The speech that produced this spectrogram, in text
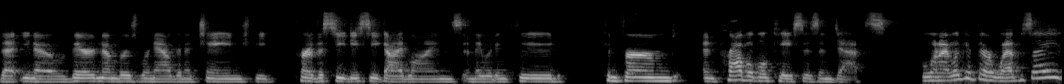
that you know their numbers were now going to change be, per the cdc guidelines and they would include confirmed and probable cases and deaths but when i look at their website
